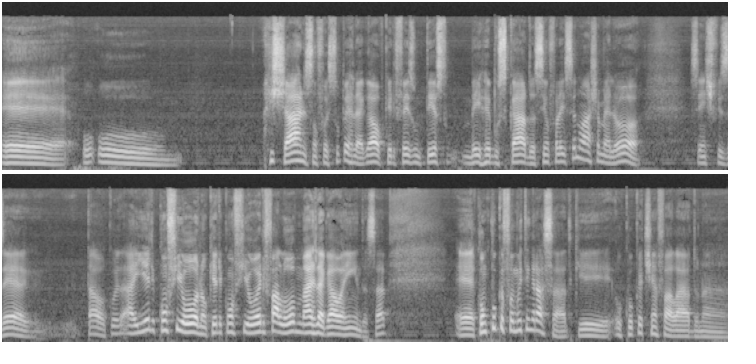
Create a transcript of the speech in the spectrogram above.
É, o, o Richardson foi super legal, porque ele fez um texto meio rebuscado, assim, eu falei, você não acha melhor se a gente fizer tal coisa. Aí ele confiou, no que ele confiou, ele falou mais legal ainda, sabe? É, com o Cuca foi muito engraçado, que o Cuca tinha falado na.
